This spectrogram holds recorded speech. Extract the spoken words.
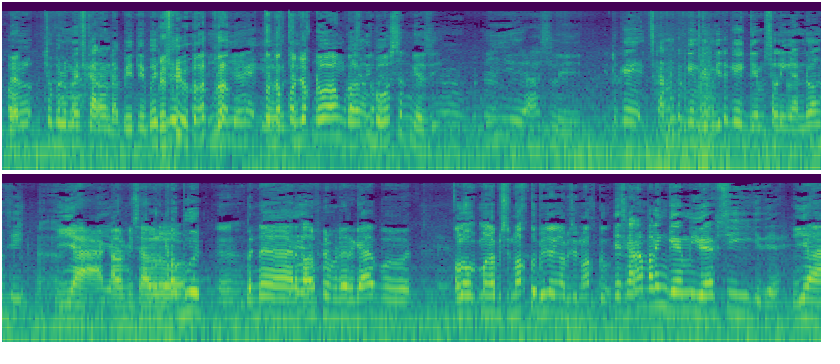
Kalau coba lu main sekarang udah bete banget. Bete dia. banget berantem, Iya, ya tonjok-tonjok udah. doang berantem. bosen gak sih? Hmm, bener. Iya asli. Itu kayak sekarang tuh game-game gitu kayak game selingan doang sih. Iya, Iya, kalau misal lu gabut. Eh. Bener, Iya. kalau bener-bener gabut. Kalau menghabisin waktu biasanya ngabisin waktu. Ya sekarang paling game UFC gitu ya. Iya,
